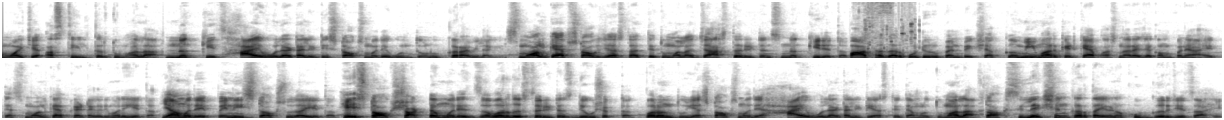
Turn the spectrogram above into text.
कमवायचे असतील तर तुम्हाला नक्कीच हाय व्होलॅटॅलिटी स्टॉक्समध्ये गुंतवणूक करावी लागेल. स्मॉल कॅप स्टॉक जे असतात ते तुम्हाला जास्त रिटर्न्स नक्की देतात. पाच हजार कोटी रुपयांपेक्षा कमी मार्केट कॅप असणाऱ्या ज्या कंपन्या आहेत त्या स्मॉल कॅप कॅटेगरीमध्ये येतात. यामध्ये पेनी स्टॉक सुद्धा येतात. हे स्टॉक शॉर्ट टर्ममध्ये जबरदस्त रिटर्न्स देऊ शकतात. परंतु या स्टॉक्समध्ये हाय व्होलॅटॅलिटी असते त्यामुळे तुम्हाला स्टॉक सिलेक्शन करता येणं खूप गरजेचं आहे.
